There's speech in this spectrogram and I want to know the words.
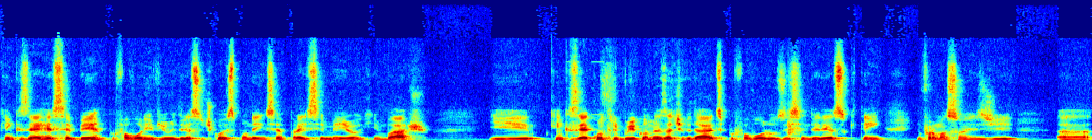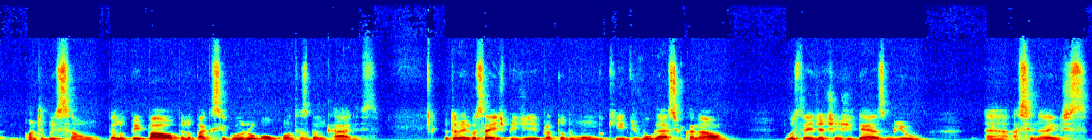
Quem quiser receber, por favor, envie o endereço de correspondência para esse e-mail aqui embaixo. E quem quiser contribuir com as minhas atividades, por favor, use esse endereço que tem informações de uh, contribuição pelo PayPal, pelo PagSeguro ou contas bancárias. Eu também gostaria de pedir para todo mundo que divulgasse o canal. Eu gostaria de atingir 10 mil uh, assinantes.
